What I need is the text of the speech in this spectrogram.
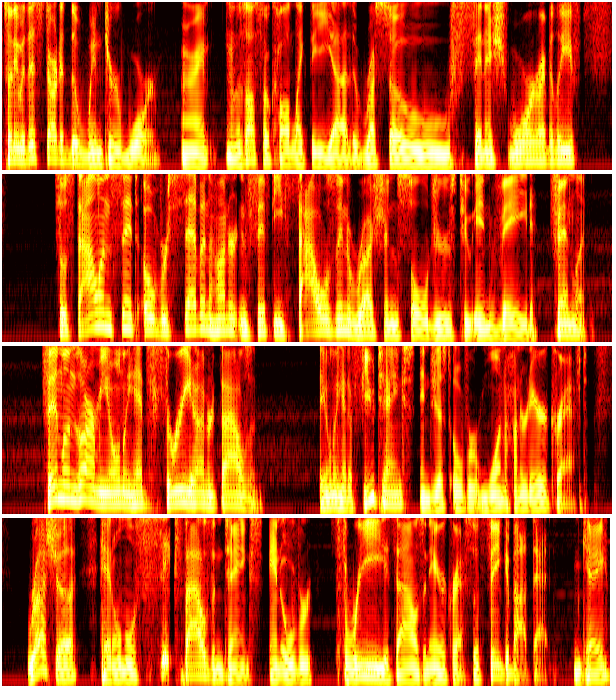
So anyway, this started the Winter War. All right, and it was also called like the uh, the Russo-Finnish War, I believe. So Stalin sent over 750,000 Russian soldiers to invade Finland. Finland's army only had 300,000. They only had a few tanks and just over 100 aircraft. Russia had almost 6,000 tanks and over 3,000 aircraft. So think about that. Okay.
